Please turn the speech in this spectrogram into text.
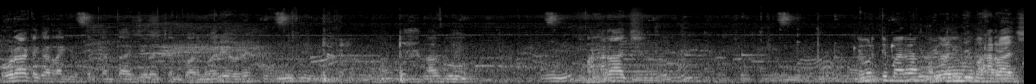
ಹೋರಾಟಗಾರರಾಗಿರ್ತಕ್ಕಂಥ ಜಿರಚನ್ ಬಾಳ್ಮಾರಿ ಅವರೇ. ಹಾಗೂ ಮಹಾರಾಜ್. ನಿವೃತ್ತಿ ಮಹಾರಾಜ್. ಮಹಾರಾಜ್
